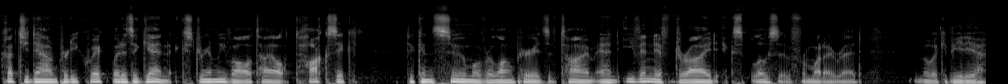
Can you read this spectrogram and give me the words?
cuts you down pretty quick, but is again extremely volatile, toxic to consume over long periods of time, and even if dried, explosive, from what I read from the Wikipedia.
